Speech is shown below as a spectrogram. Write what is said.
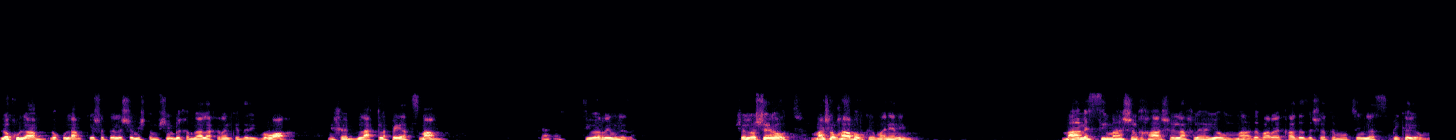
לא כולם, לא כולם, כי יש את אלה שמשתמשים בחמלה לאחרים כדי לברוח מחמלה כלפי עצמם. אוקיי? אז תהיו ערים לזה. שלוש שאלות, מה שלומך הבוקר? מה העניינים? מה המשימה שלך, שלך להיום? מה הדבר האחד הזה שאתם רוצים להספיק היום?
